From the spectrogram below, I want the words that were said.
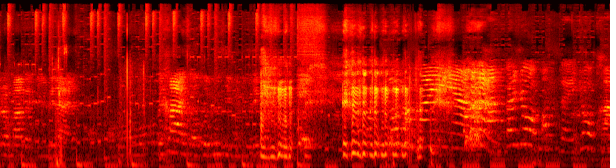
ประมาแบบนี้ไม่ได้นะไปฆ่าสองคนดูสิมันอยู่ด้วยกันก็โยบเอาใจโยบฆ่า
